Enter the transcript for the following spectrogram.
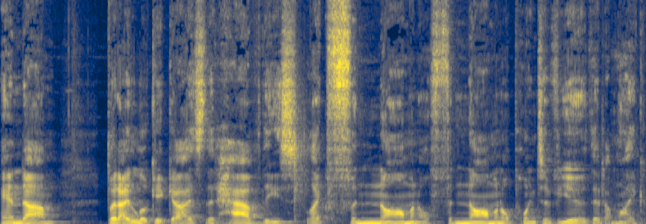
And um, but I look at guys that have these like phenomenal, phenomenal points of view that I'm like,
